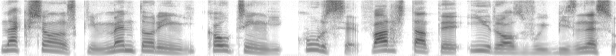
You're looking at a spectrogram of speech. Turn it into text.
Na książki, mentoringi, coachingi, kursy, warsztaty i rozwój biznesu.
